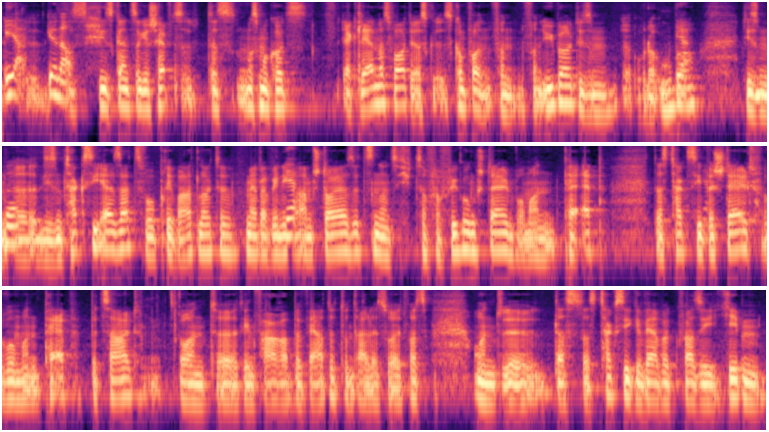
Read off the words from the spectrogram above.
Ja, genau. Das, dieses ganze Geschäft, das muss man kurz erklären, das Wort. Es, es kommt von, von, von Uber, diesem, oder Uber, ja. diesem, Uber. Äh, diesem Taxiersatz, wo Privatleute mehr oder weniger ja. am Steuer sitzen und sich zur Verfügung stellen, wo man per App das Taxi ja. bestellt, wo man per App bezahlt und äh, den Fahrer bewertet und alles so etwas. Und äh, dass das Taxigewerbe quasi jedem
